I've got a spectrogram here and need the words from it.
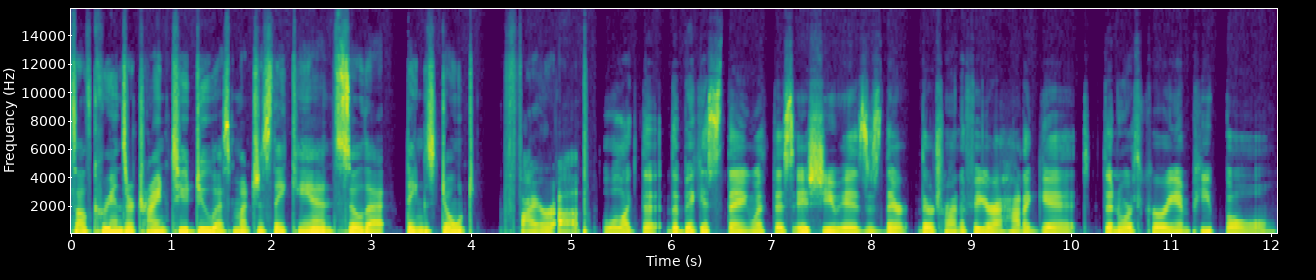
South Koreans are trying to do as much as they can so that things don't fire up. Well, like the the biggest thing with this issue is is they're they're trying to figure out how to get the North Korean people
